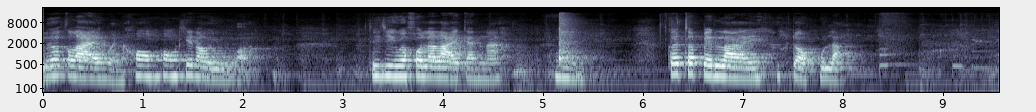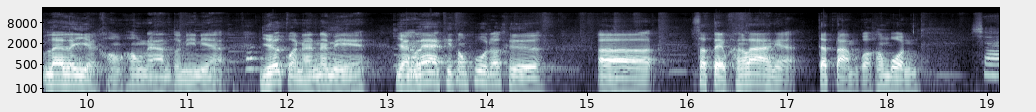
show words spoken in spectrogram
เลือกลายเหมือนห้องห้องที่เราอยู่อะจริงๆเป็นคนละลายกันนะนี่ก็จะเป็นลายดอกกุหลาบรายละเอียดของห้องน้ำตัวนี้เนี่ย เยอะกว่านั้นนะเมย์อย่างแรกที่ต้องพูดก็คือเอ่อสเต็ปข้างล่างเนี่ยจะต่ำกว่าข้างบน ใช่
